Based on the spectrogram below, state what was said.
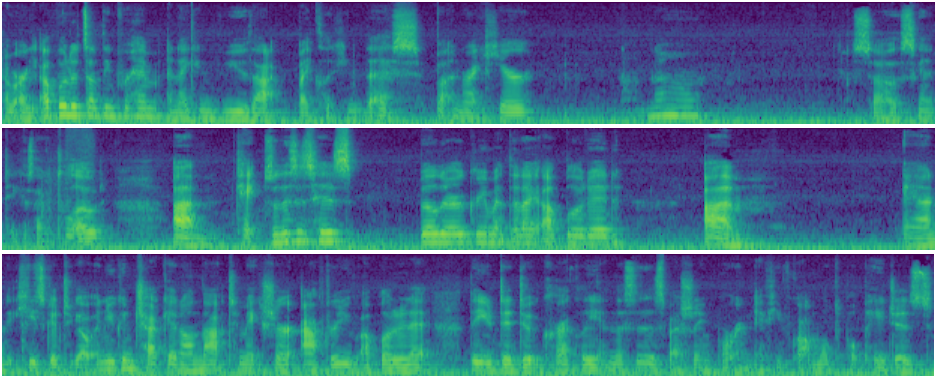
I've already uploaded something for him and I can view that by clicking this button right here. No. So this is gonna take a second to load. Um, okay, so this is his builder agreement that I uploaded. Um, and he's good to go. And you can check in on that to make sure after you've uploaded it that you did do it correctly. And this is especially important if you've got multiple pages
